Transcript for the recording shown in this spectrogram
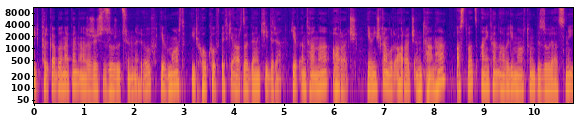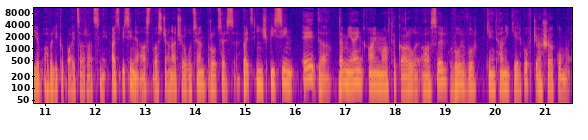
իր փրկաբանական անհրաժեշտ զորություններով եւ մարդ իր հոգով պետք է արձագանքի դրան եւ ընթանա առաջ եւ ինչքան որ առաջ ընթանա Աստված այնքան ավելի մարդուն կզորացնի եւ ավելի կպայծառացնի այսպիսին է Աստված ճանաչողության process-ը բայց ինչպիսին է դա դա միայն այն մարդը կարող է ասել որը որ կենթանի կերպով ճաշակում է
